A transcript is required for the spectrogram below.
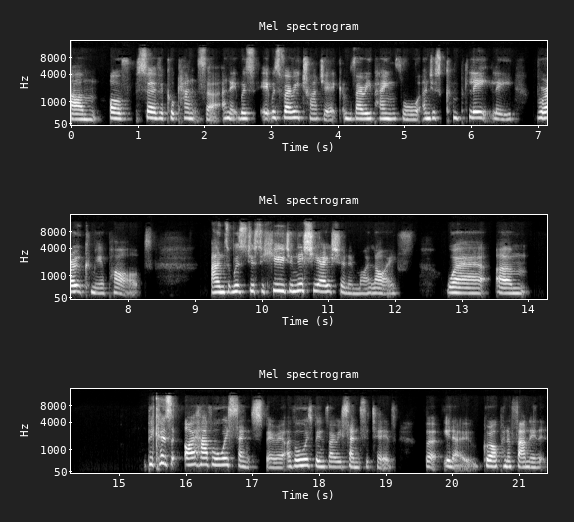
um, of cervical cancer, and it was it was very tragic and very painful, and just completely broke me apart, and was just a huge initiation in my life, where um, because I have always sensed spirit, I've always been very sensitive, but you know, grew up in a family that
